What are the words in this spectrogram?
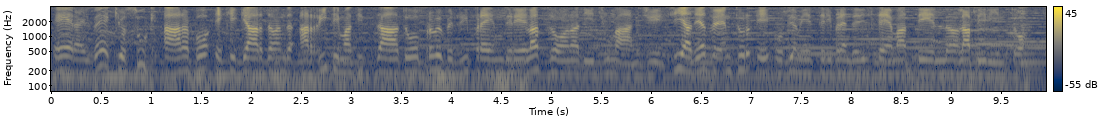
era il vecchio souk arabo e che Gardaland ha ritematizzato proprio per riprendere la zona di Jumanji, sia di Adventure e ovviamente riprendere il tema del labirinto.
